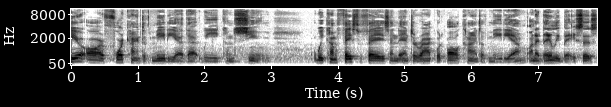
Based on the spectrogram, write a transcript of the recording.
here are four kinds of media that we consume. We come face to face and interact with all kinds of media on a daily basis.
